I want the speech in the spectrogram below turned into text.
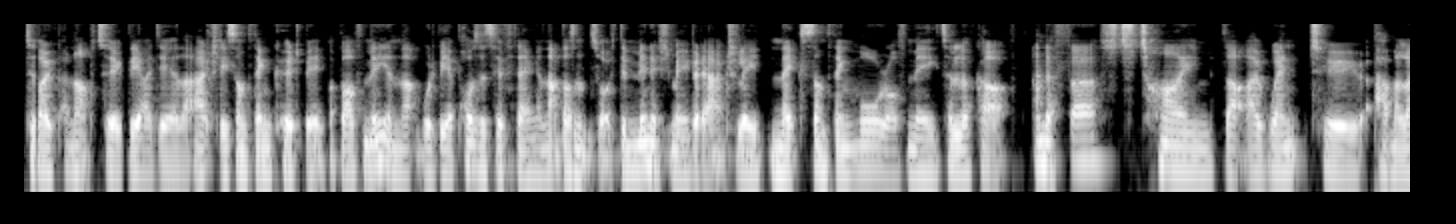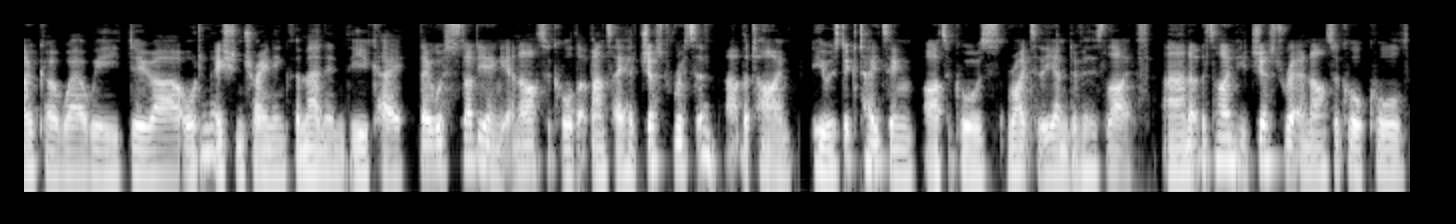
to open up to the idea that actually something could be above me and that would be a positive thing. And that doesn't sort of diminish me, but it actually makes something more of me to look up. And the first time that I went to Padmaloka, where we do our ordination training for men in the UK, they were studying an article that Bhante had just written at the time. He was dictating articles right to the end of his life. And at the time, he'd just written an article called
